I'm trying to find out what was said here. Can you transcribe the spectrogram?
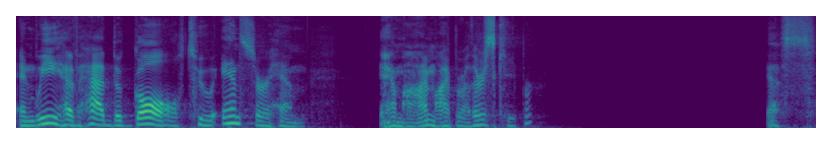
And we have had the gall to answer him, Am I my brother's keeper? Yes.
